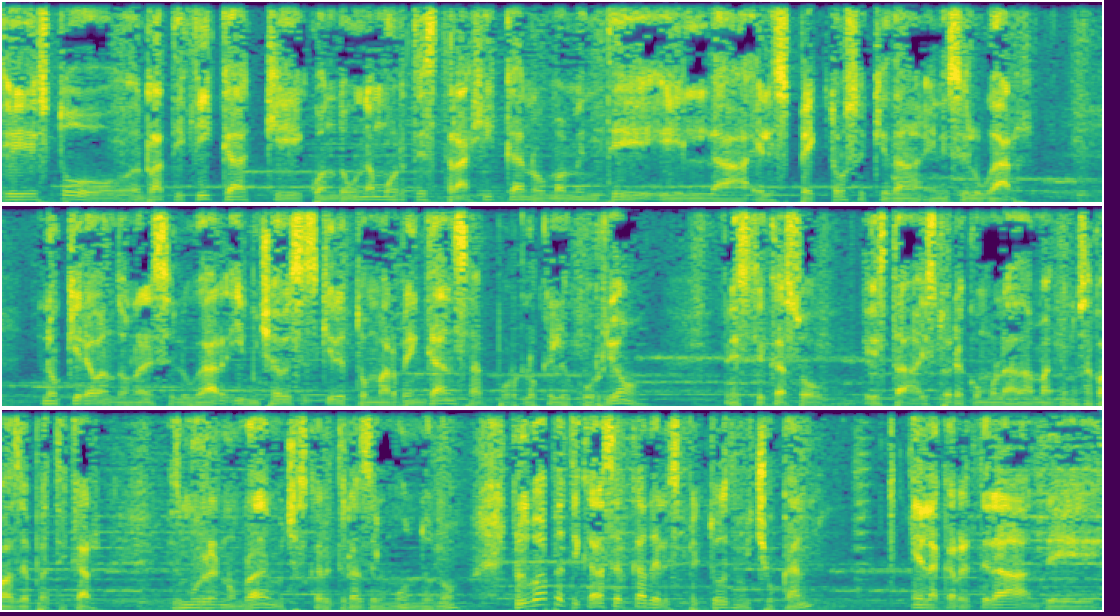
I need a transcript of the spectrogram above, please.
esto ratifica que cuando una muerte es trágica, normalmente el, el, espectro se queda en ese lugar, no quiere abandonar ese lugar y muchas veces quiere tomar venganza por lo que le ocurrió. En este caso, esta historia como la dama que nos acabas de platicar es muy renombrada en muchas carreteras del mundo, ¿no? Les voy a platicar acerca del espectro de Michoacán, en la carretera de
